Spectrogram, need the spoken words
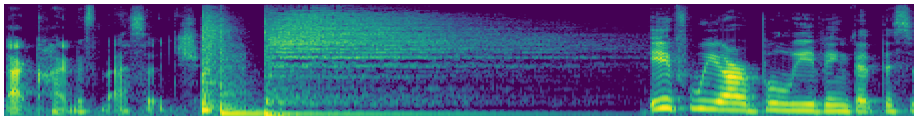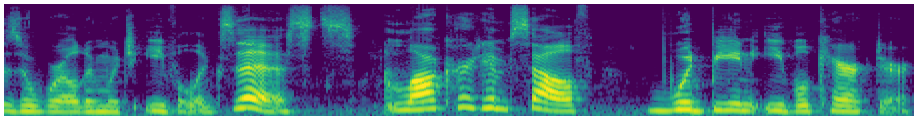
that kind of message. if we are believing that this is a world in which evil exists, Lockhart himself would be an evil character.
